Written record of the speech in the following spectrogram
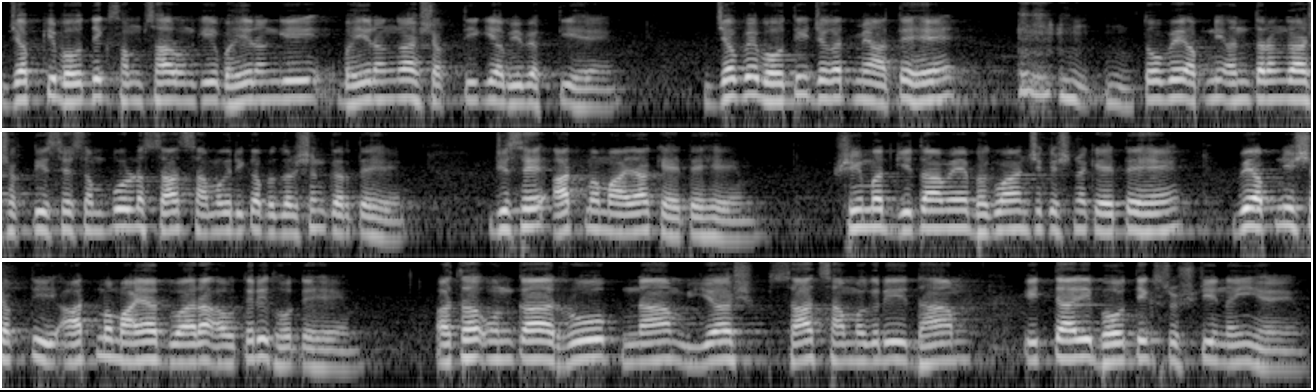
जबकि भौतिक संसार उनकी बहिरंगी बहिरंगा शक्ति की अभिव्यक्ति है। जब वे भौतिक जगत में आते हैं तो वे अपनी अंतरंगा शक्ति से संपूर्ण सात सामग्री का प्रदर्शन करते हैं जिसे आत्म माया कहते हैं। श्रीमद् गीता में भगवान श्री कृष्ण कहते हैं वे अपनी शक्ति आत्म माया द्वारा अवतरित होते हैं। अतः उनका रूप, नाम, यश सात सामग्री, धाम इत्यादि भौतिक सृष्टि नहीं है।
